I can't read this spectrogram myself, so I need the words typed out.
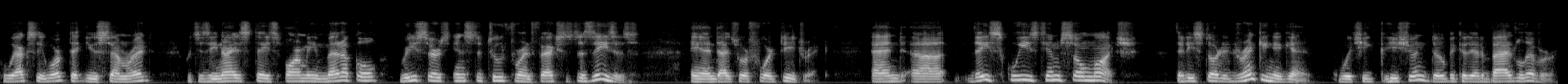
who actually worked at USEMRID, which is the United States Army Medical Research Institute for Infectious Diseases, and that's where Fort Detrick. And uh, they squeezed him so much that he started drinking again, which he, he shouldn't do because he had a bad liver.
